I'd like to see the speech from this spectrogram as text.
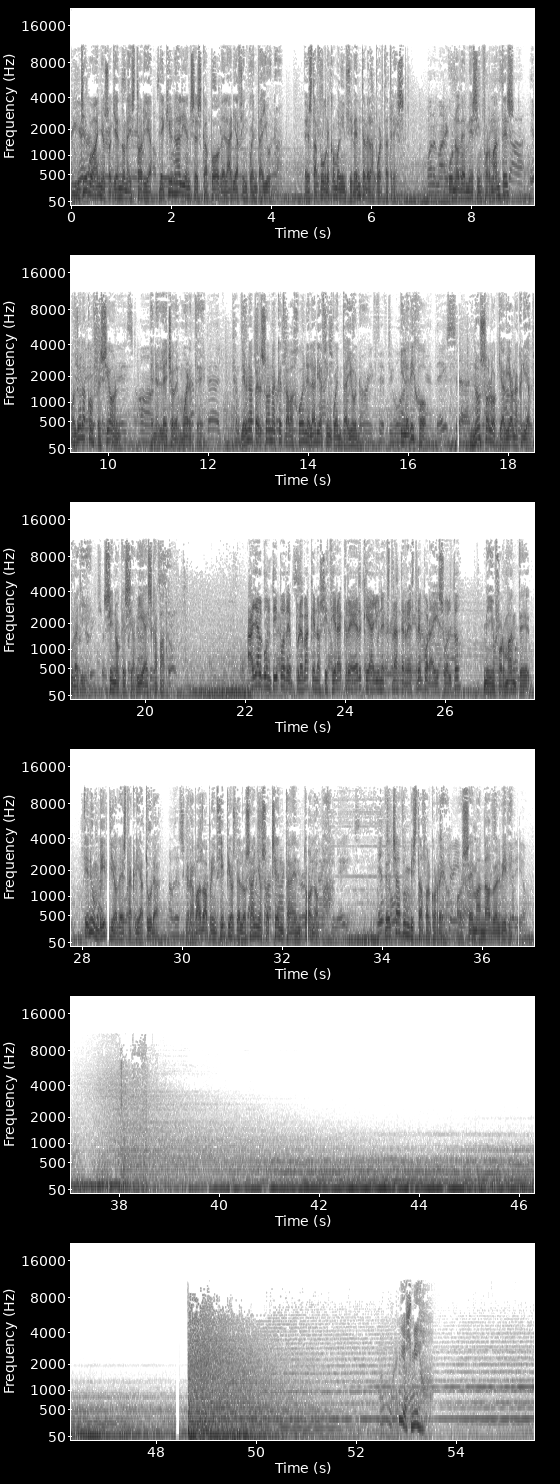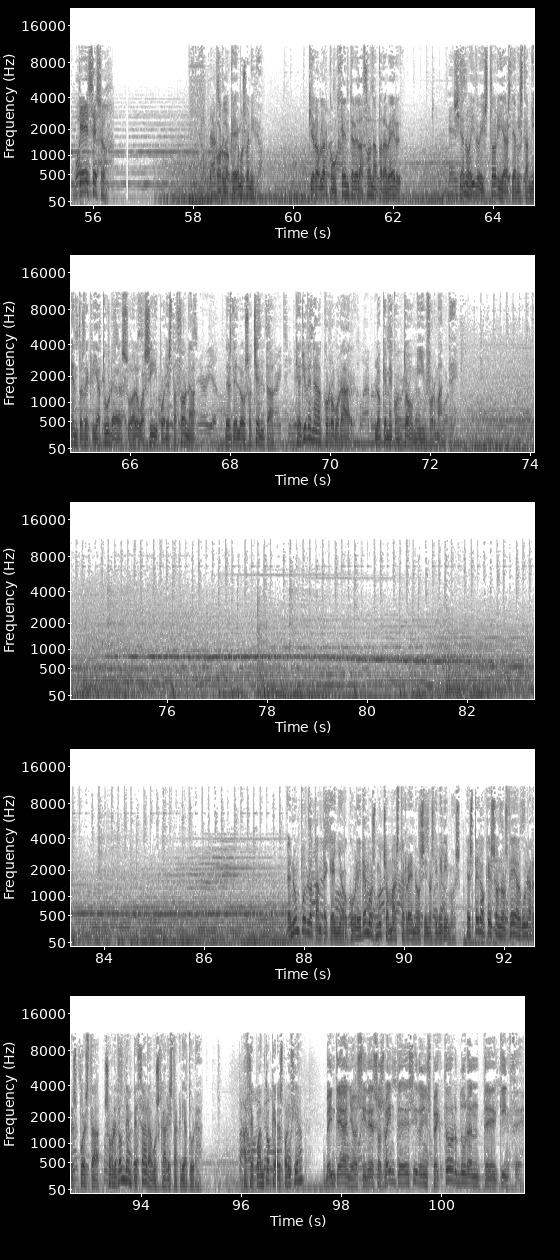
Llevo años oyendo una historia de que un alien se escapó del Área 51. Esta fue como el incidente de la Puerta 3. Uno de mis informantes oyó la confesión en el lecho de muerte de una persona que trabajó en el Área 51 y le dijo no solo que había una criatura allí, sino que se había escapado. ¿Hay algún tipo de prueba que nos hiciera creer que hay un extraterrestre por ahí suelto? Mi informante tiene un vídeo de esta criatura, grabado a principios de los años 80 en Tonopah. He echado un vistazo al correo. Os he mandado el vídeo. Dios mío. ¿Qué es eso? Por lo que hemos venido. Quiero hablar con gente de la zona para ver si han oído historias de avistamientos de criaturas o algo así por esta zona desde los 80 que ayuden a corroborar lo que me contó mi informante. En un pueblo tan pequeño cubriremos mucho más terreno si nos dividimos. Espero que eso nos dé alguna respuesta sobre dónde empezar a buscar esta criatura. ¿Hace cuánto que eres policía? Veinte años y de esos veinte he sido inspector durante quince.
